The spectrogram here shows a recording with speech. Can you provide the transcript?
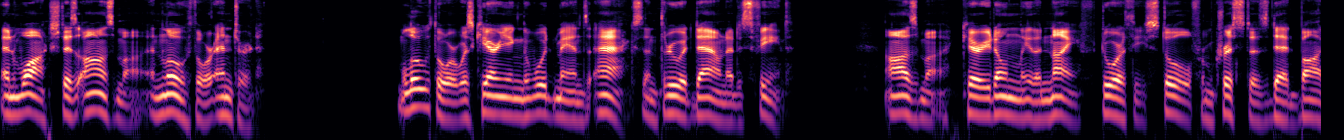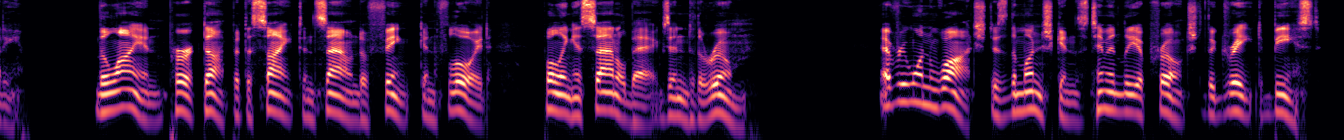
and watched as Ozma and Lothor entered. Lothor was carrying the woodman's axe and threw it down at his feet. Ozma carried only the knife Dorothy stole from Krista's dead body. The lion perked up at the sight and sound of Fink and Floyd pulling his saddlebags into the room. Everyone watched as the Munchkins timidly approached the great beast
